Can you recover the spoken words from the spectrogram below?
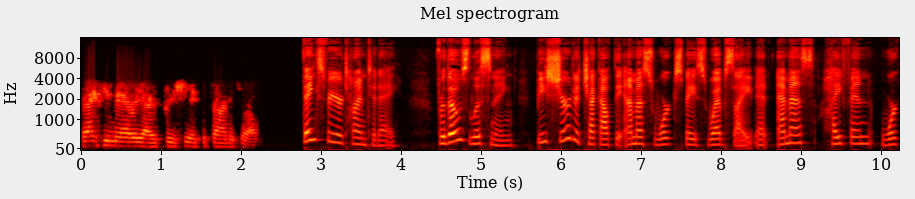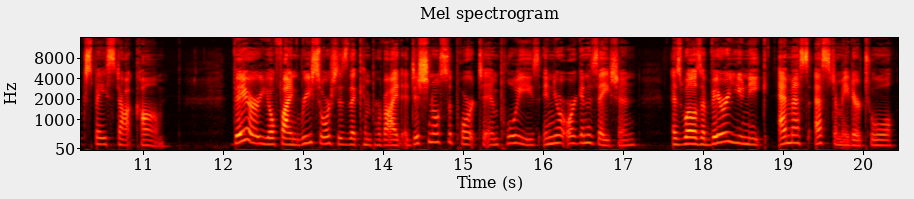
Thank you, Mary. I appreciate the time as well. Thanks for your time today. For those listening, be sure to check out the MS Workspace website at ms-workspace.com. There, you'll find resources that can provide additional support to employees in your organization, as well as a very unique MS estimator tool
